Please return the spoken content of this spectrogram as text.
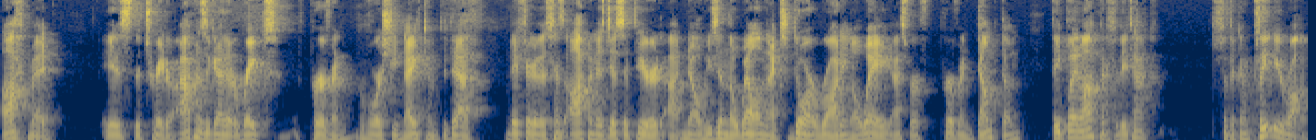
Ahmed is the traitor. Ahmed's the guy that raped Pervin before she knifed him to death. They figure that since Ahmed has disappeared, uh, no, he's in the well next door rotting away. That's where Pervin dumped him. They blame Ahmed for the attack. So they're completely wrong.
